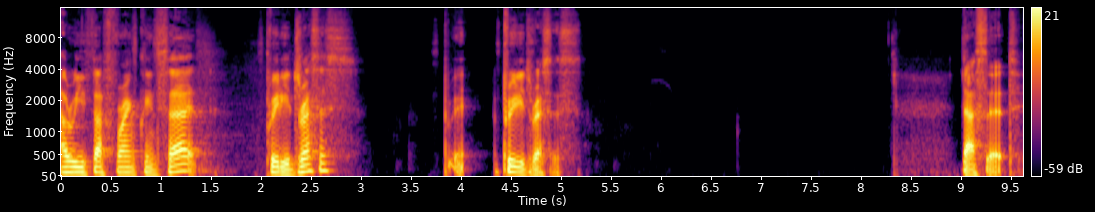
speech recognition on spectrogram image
Aretha Franklin said, pretty dresses. Pretty dresses. That's it.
